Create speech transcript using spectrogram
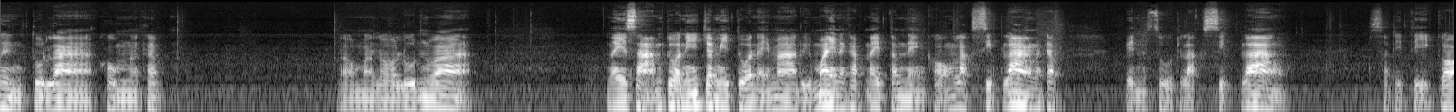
1ตุลาคมนะครับ เรามารอลุ้นว่า ใน 3 ตัวนี้จะมีตัวไหนมาหรือไม่นะครับ ในตำแหน่งของหลัก 10 ล่างนะครับ เป็นสูตรหลัก 10 ล่าง สถิติก็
